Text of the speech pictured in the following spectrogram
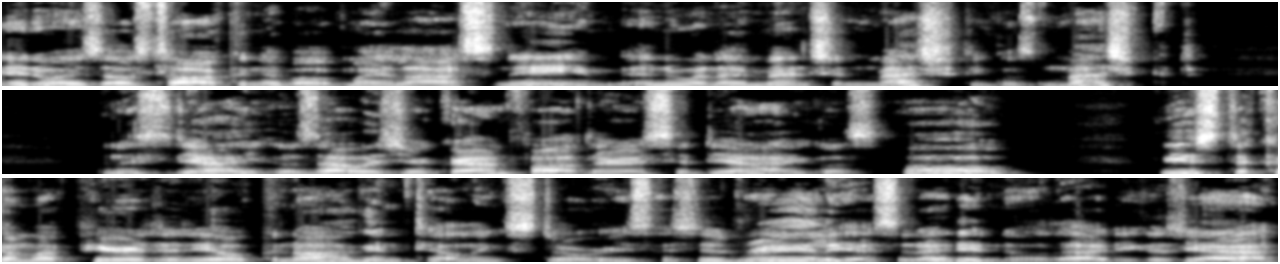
Anyways, I was talking about my last name, and when I mentioned Meshkt, he goes, Meshkt. And I said, Yeah. He goes, That was your grandfather. I said, Yeah. He goes, Oh, he used to come up here to the Okanagan telling stories. I said, Really? I said, I didn't know that. He goes, Yeah.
